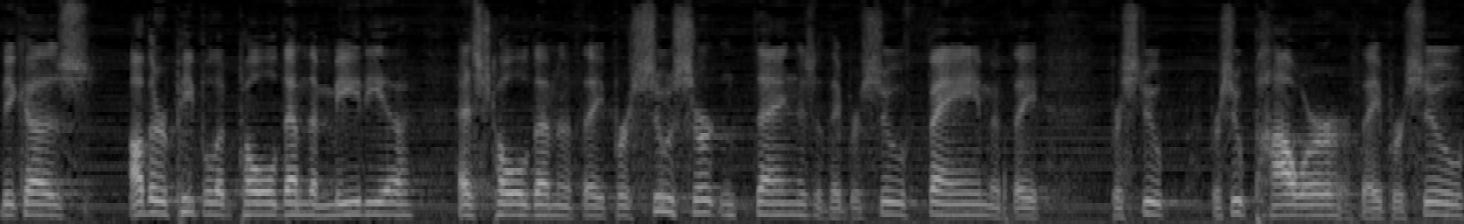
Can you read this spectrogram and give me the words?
because other people have told them, the media has told them if they pursue certain things, if they pursue fame, if they pursue, pursue power, if they pursue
